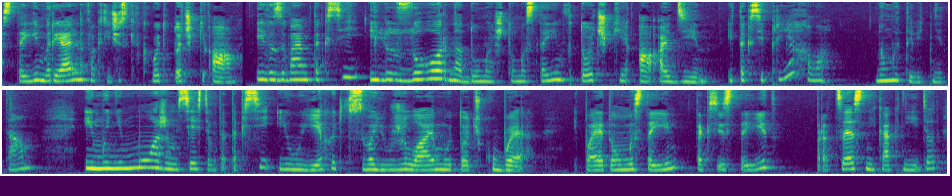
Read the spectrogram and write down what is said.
стоим реально фактически в какой-то точке А. И вызываем такси, иллюзорно думая, что мы стоим в точке А1. И такси приехало, но мы-то ведь не там. И мы не можем сесть в это такси и уехать в свою желаемую точку Б. И поэтому мы стоим, такси стоит, процесс никак не идет.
